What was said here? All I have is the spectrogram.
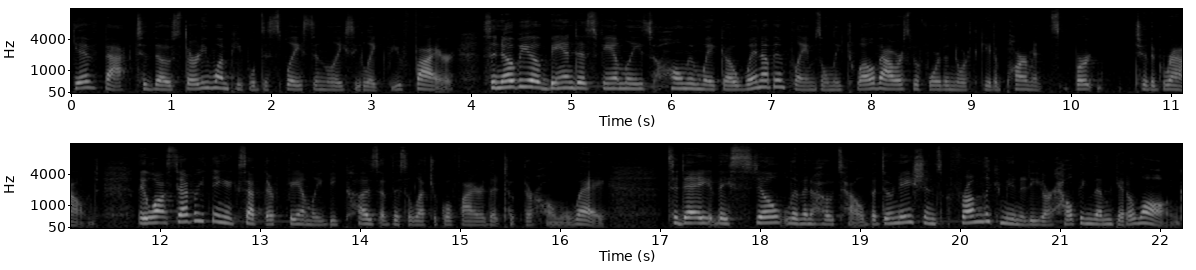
give back to those 31 people displaced in the Lacy Lakeview fire. Zenobia Banda's family's home in Waco went up in flames only 12 hours before the Northgate apartments burnt to the ground. They lost everything except their family because of this electrical fire that took their home away. Today, they still live in a hotel, but donations from the community are helping them get along.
